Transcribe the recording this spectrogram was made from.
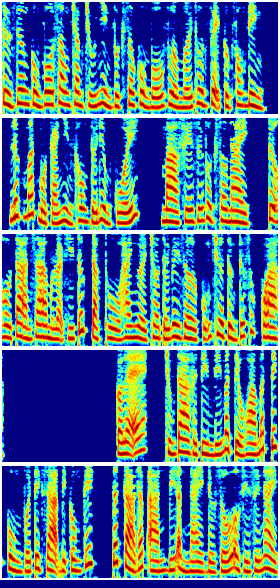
Từ dương cùng vô song chăm chú nhìn vực sâu khủng bố vừa mới thôn phệ cực phong đỉnh, lướt mắt một cái nhìn không tới điểm cuối, mà phía dưới vực sâu này, tựa hồ tàn ra một loại khí tức đặc thù hai người cho tới bây giờ cũng chưa từng tiếp xúc qua. Có lẽ, chúng ta phải tìm bí mật tiểu hoa mất tích cùng với tịch dạ bị công kích, tất cả đáp án bí ẩn này đều giấu ở phía dưới này.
